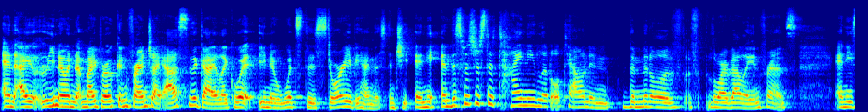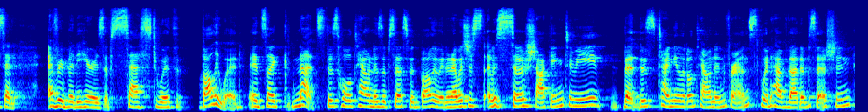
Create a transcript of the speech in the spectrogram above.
And I, you know, in my broken French, I asked the guy, like, what, you know, what's the story behind this? And she, and he, and this was just a tiny little town in the middle of Loire Valley in France. And he said, everybody here is obsessed with Bollywood. It's like nuts. This whole town is obsessed with Bollywood. And I was just, it was so shocking to me that this tiny little town in France would have that obsession.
